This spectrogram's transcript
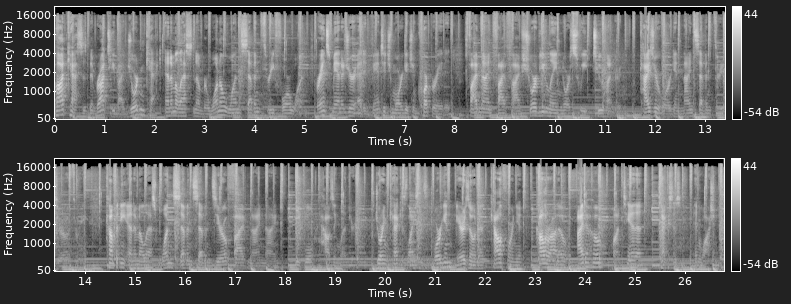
Podcast has been brought to you by Jordan Keck, NMLS number 1017341, branch manager at Advantage Mortgage Incorporated, 5955 Shoreview Lane North Suite 200, Keizer, Oregon 97303. Company NMLS 1770599, equal housing lender. Jordan Keck is licensed in Oregon, Arizona, California, Colorado, Idaho, Montana, Texas, and Washington.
